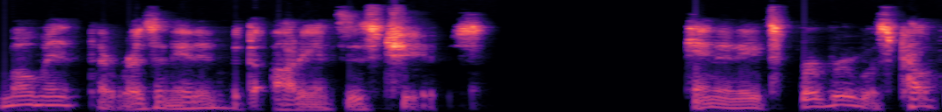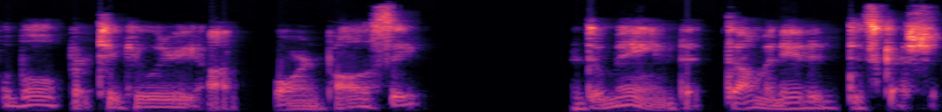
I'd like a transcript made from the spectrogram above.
A moment that resonated with the audience's cheers. Candidates' fervor was palpable, particularly on foreign policy, a domain that dominated discussion.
